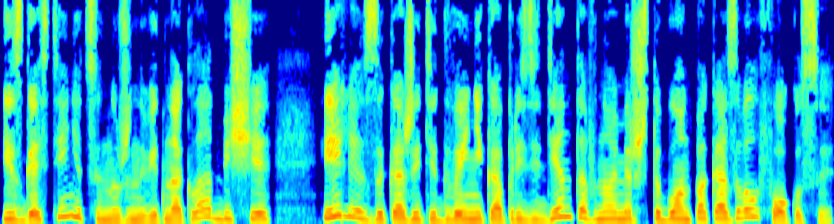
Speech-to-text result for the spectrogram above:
«из гостиницы нужен вид на кладбище» или «закажите двойника президента в номер, чтобы он показывал фокусы».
